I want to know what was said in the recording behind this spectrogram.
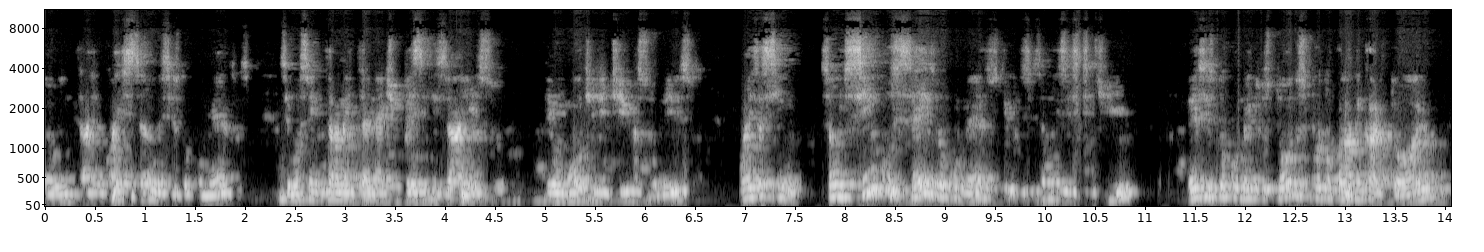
eu entrar em quais são esses documentos. Se você entrar na internet e pesquisar isso, tem um monte de dicas sobre isso. Mas, assim, são cinco, seis documentos que precisam existir. Esses documentos todos protocolados em cartório,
